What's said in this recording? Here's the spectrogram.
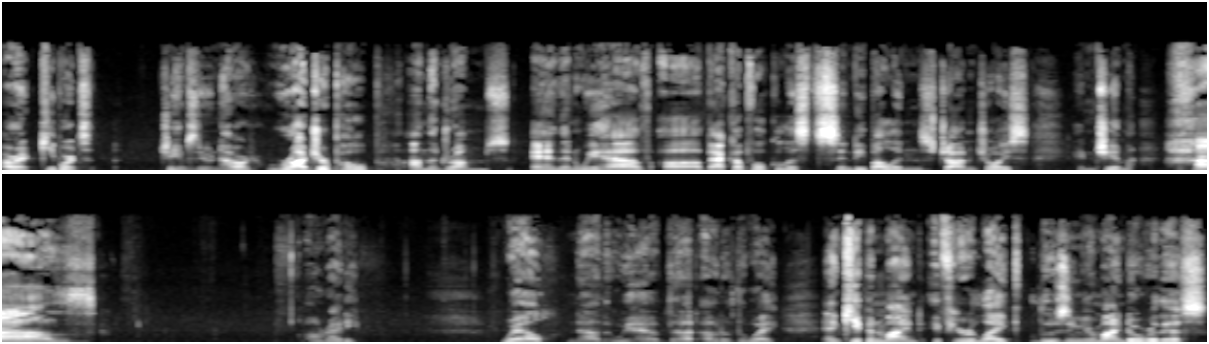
All right, keyboards. James Newton Howard, Roger Pope on the drums, and then we have uh, backup vocalists Cindy Bullens, John Joyce, and Jim Haas. Alrighty. Well, now that we have that out of the way, and keep in mind if you're like losing your mind over this,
